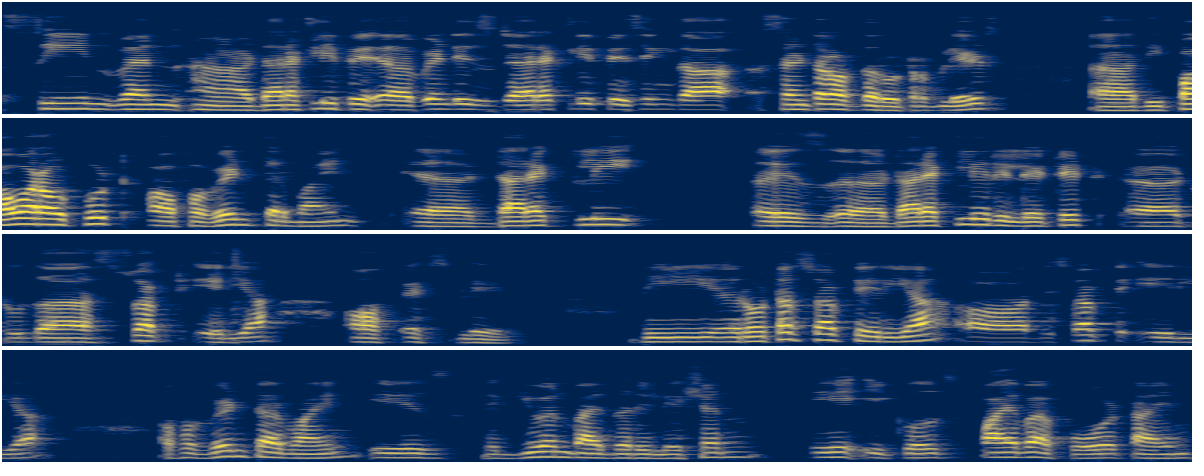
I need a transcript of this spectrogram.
seen when uh, directly uh, wind is directly facing the center of the rotor blades. Uh, the power output of a wind turbine directly is uh, directly related uh, to the swept area of its blade. The rotor swept area or the swept area of a wind turbine is given by the relation A equals pi by 4 times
